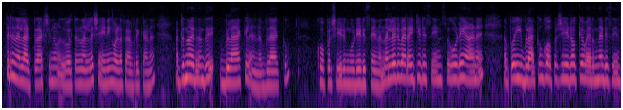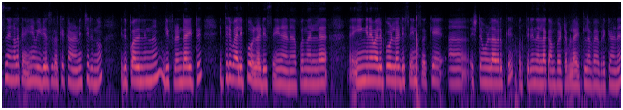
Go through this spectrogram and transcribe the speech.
ഒത്തിരി നല്ല അട്രാക്ഷനും അതുപോലെ തന്നെ നല്ല ഷൈനിങ് ഉള്ള ഫാബ്രിക്കാണ് മറ്റൊന്ന് വരുന്നത് ബ്ലാക്കിലാണ് ബ്ലാക്കും കോപ്പർ ഷെയ്ഡും കൂടിയ ഡിസൈനാണ് നല്ലൊരു വെറൈറ്റി ഡിസൈൻസ് കൂടെയാണ്. അപ്പോൾ ഈ ബ്ലാക്കും കോപ്പർ ഷെയ്ഡും ഒക്കെ വരുന്ന ഡിസൈൻസ് ഞങ്ങൾ കഴിഞ്ഞ വീഡിയോസിലൊക്കെ കാണിച്ചിരുന്നു. ഇതിപ്പോൾ അതിൽ നിന്നും ഡിഫറെന്റ് ആയിട്ട് ഇത്തിരി വലിപ്പമുള്ള ഡിസൈനാണ് അപ്പോൾ നല്ല ഇങ്ങനെ വലിപ്പമുള്ള ഡിസൈൻസൊക്കെ ഇഷ്ടമുള്ളവർക്ക് ഒത്തിരി നല്ല കംഫർട്ടബിൾ ആയിട്ടുള്ള ഫാബ്രിക്കാണ്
